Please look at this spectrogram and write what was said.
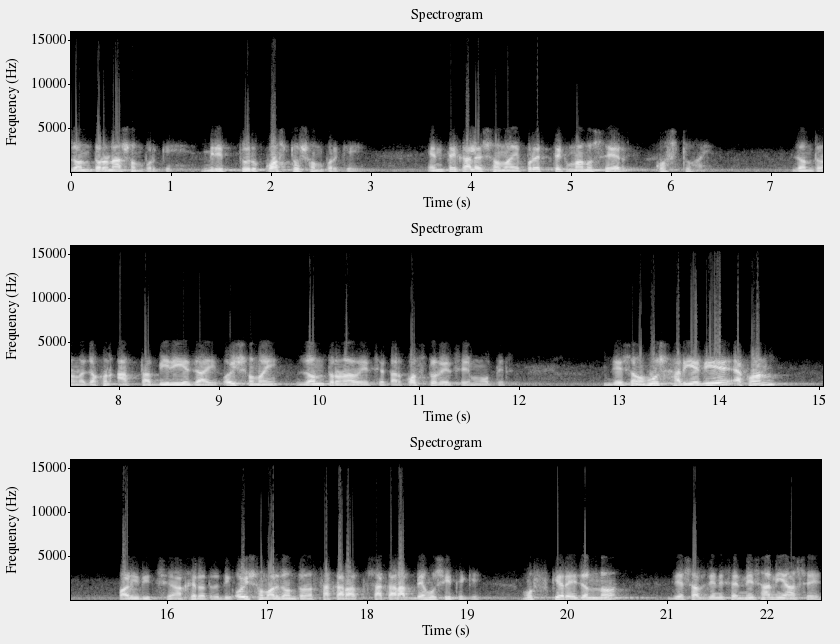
যন্ত্রণা সম্পর্কে, মৃত্যুর কষ্ট সম্পর্কে। এন্তেকালের সময় প্রত্যেক মানুষের কষ্ট হয়। যন্ত্রণা, যখন আত্মা বেরিয়ে যায়, ওই সময় যন্ত্রণা রয়েছে, তার কষ্ট রয়েছে মতের। যে সময় হুঁশ হারিয়ে দিয়ে এখন পাড়ি দিচ্ছে আখেরাতের দিকে, ওই সময়ের যন্ত্রণা, সাকারাত সাকারাত বেহুশি থেকে। মুস্কের এই জন্য যেসব জিনিসের নিশানি আসে,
